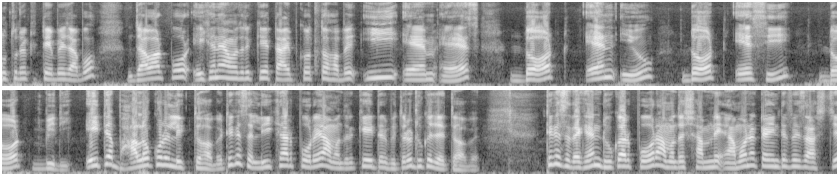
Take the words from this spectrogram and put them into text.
নতুন একটা টেবে যাব। যাওয়ার পর এখানে আমাদেরকে টাইপ করতে হবে EMS dot N U dot AC dot BD এইটা ভালো করে লিখতে হবে, ঠিক আছে? লিখার পরে আমাদেরকে এটার ভিতরে ঢুকে যেতে হবে। ঠিক আছে, দেখেন, ঢুকার পর আমাদের সামনে এমন একটা ইন্টারফেস আসছে।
